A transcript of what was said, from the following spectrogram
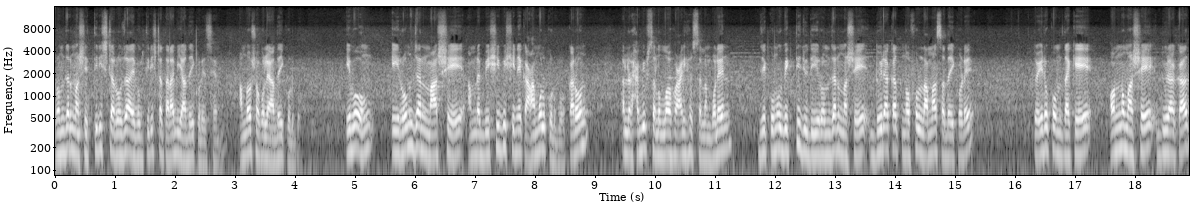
রমজান মাসে তিরিশটা রোজা এবং তিরিশটা তারাবি আদায় করেছেন। আমরাও সকলে আদায় করব। এবং এই রমজান মাসে আমরা বেশি বেশি নেক আমল করব। কারণ আল্লাহর হাবিব সাল্লাহ আলী হাসাল্লাম বলেন যে কোনো ব্যক্তি যদি রমজান মাসে দুই রাকাত নফল নামাজ আদায় করে, তো এরকম তাকে অন্য মাসে দুই রাকাত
